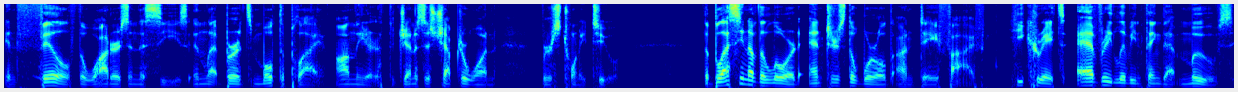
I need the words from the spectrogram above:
and fill the waters in the seas, and let birds multiply on the earth. Genesis chapter 1, verse 22. The blessing of the Lord enters the world on day five. He creates every living thing that moves,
